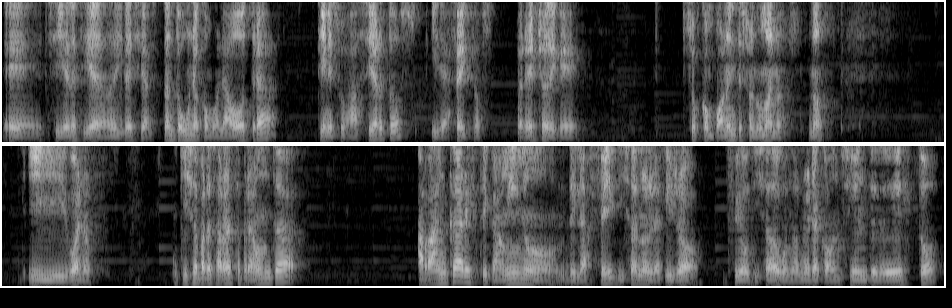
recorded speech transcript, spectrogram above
eh, siguiendo esta idea de las dos iglesias, tanto una como la otra tiene sus aciertos y defectos, por el hecho de que sus componentes son humanos, ¿no? Y bueno, quizá para cerrar esta pregunta, arrancar este camino de la fe, quizá no lo elegí yo, fui bautizado cuando no era consciente de esto,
